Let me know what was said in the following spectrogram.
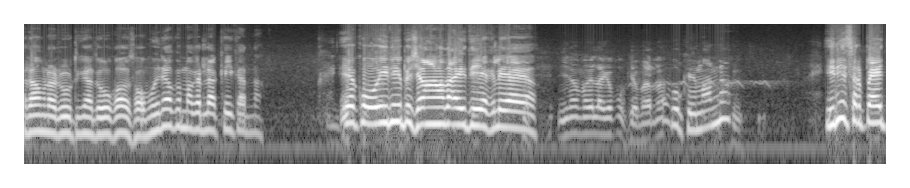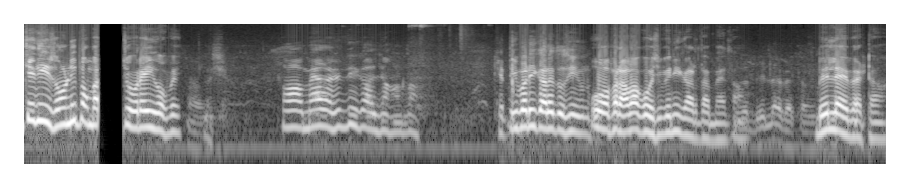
ਆਰਾਮ ਨਾਲ ਰੋਟੀਆਂ ਦੋ ਖਾਓ ਸੌ ਮਹੀਨਾ ਕੋਈ ਮਗਰ ਲੱਗ ਕੇ ਹੀ ਕਰਨਾ। ਇਹ ਕੋਈ ਨਹੀਂ ਪਛਾਣ ਦਾ ਹੀ ਦੇਖ ਲਿਆ ਆ। ਇਹਨਾਂ ਮਗਰ ਲੱਗੇ ਭੁੱਖੇ ਮਰਨਾ। ਭੁੱਖੇ ਮੰਨ ਇਹਦੀ ਸਰਪੰਚ ਦੀ ਸੋਹਣੀ ਪੰਮਾ ਚੋਰੇ ਹੀ ਹੋਵੇ। ਹਾਂ ਮੈਂ ਤਾਂ ਸਿੱਧੀ ਗੱਲ ਜਾਣਦਾ। ਖੇਤੀਬਾੜੀ ਕਰੇ ਤੁਸੀਂ ਹੁਣ? ਉਹ ਭਰਾਵਾ ਕੁਝ ਵੀ ਨਹੀਂ ਕਰਦਾ ਮੈਂ ਤਾਂ। ਵਿਹਲਾ ਬੈਠਾ। ਵਿਹਲੇ ਬੈਠਾ।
